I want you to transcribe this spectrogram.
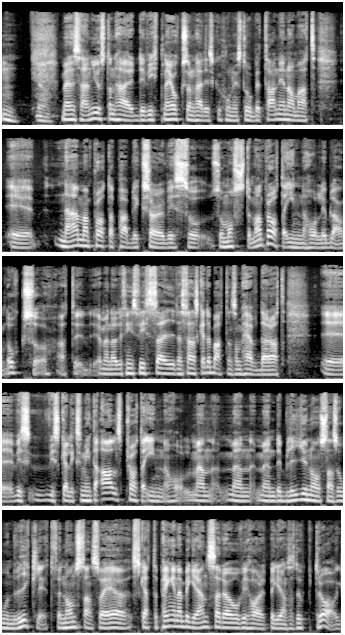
Mm. Ja. Men sen just den här, det vittnar ju också den här diskussionen i Storbritannien om att eh, när man pratar public service så, så, måste man prata innehåll ibland också. Att, jag menar, det finns vissa i den svenska debatten som hävdar att eh, vi, vi, ska liksom inte alls prata innehåll men, men, men det blir ju någonstans oundvikligt för någonstans så är skattepengarna begränsade och vi har ett begränsat uppdrag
